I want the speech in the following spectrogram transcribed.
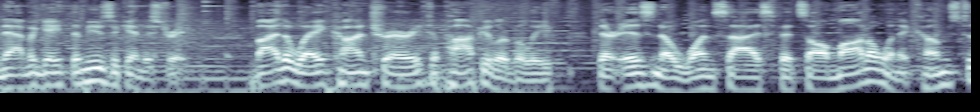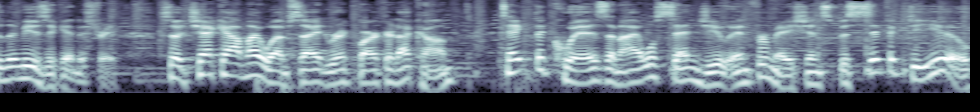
navigate the music industry. By the way, contrary to popular belief, there is no one size fits all model when it comes to the music industry. So check out my website, rickbarker.com, take the quiz, and I will send you information specific to you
